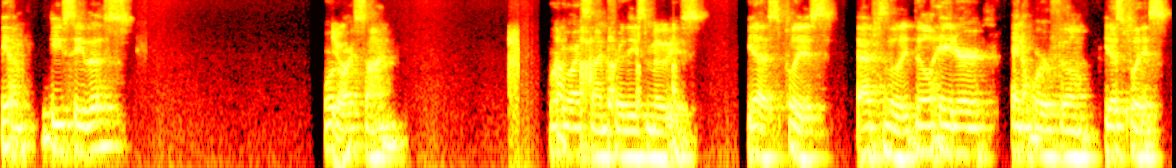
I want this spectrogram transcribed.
yeah. Do you see this? Where do I sign? Where do I sign for these movies? Yes, please. Absolutely. Bill Hader and a horror film. Yes, please.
